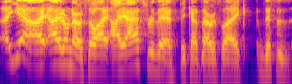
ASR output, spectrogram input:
yeah, I, I don't know. So I, I asked for this because I was like, this is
